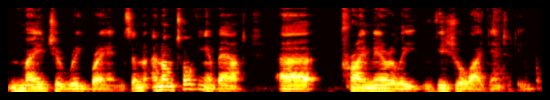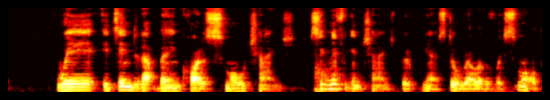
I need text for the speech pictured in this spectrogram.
major rebrands, and and I'm talking about uh, primarily visual identity, where it's ended up being quite a small change, significant change, but you know still relatively small.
